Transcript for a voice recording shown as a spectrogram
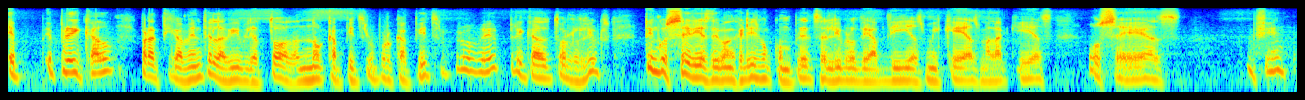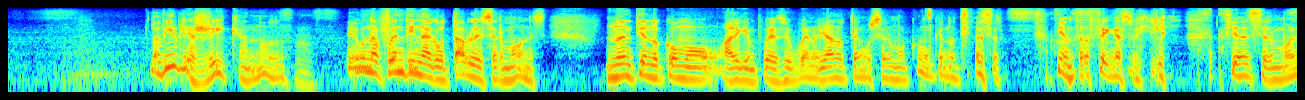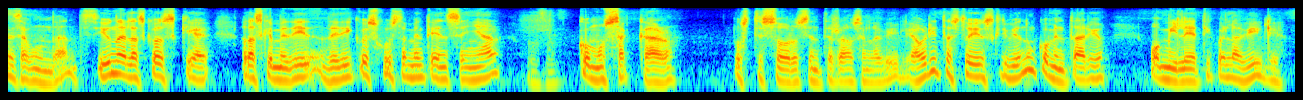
he, predicado prácticamente la Biblia toda, no capítulo por capítulo, pero he predicado todos los libros. Tengo series de evangelismo completas, el libro de Abdías, Miqueas, Malaquías, Oseas, en fin. La Biblia es rica, ¿no? Es una fuente inagotable de sermones. No entiendo cómo alguien puede decir, bueno, ya no tengo sermón. ¿Cómo que no tienes sermón? Mientras tengas Biblia, tienes sermones abundantes. Y una de las cosas que, a las que me dedico es justamente a enseñar cómo sacar los tesoros enterrados en la Biblia. Ahorita estoy escribiendo un comentario homilético en la Biblia,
